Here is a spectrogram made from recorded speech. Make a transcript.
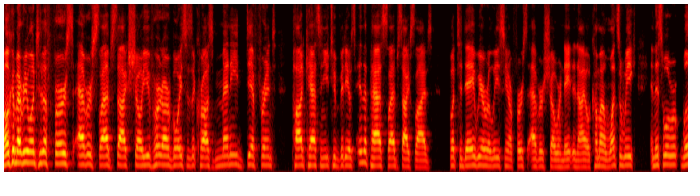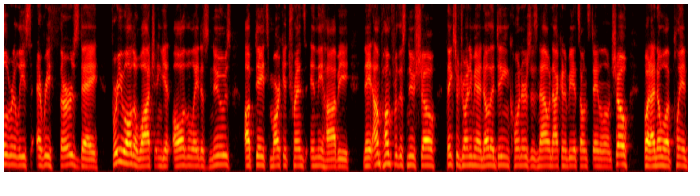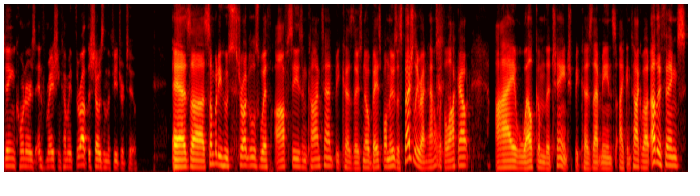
Welcome, everyone, to the first ever Slabstox show. You've heard our voices across many different podcasts and YouTube videos in the past, Slabstox Lives. But today we are releasing our first ever show where Nate and I will come on once a week, and this will will release every Thursday for you all to watch and get all the latest news, updates, market trends in the hobby. Nate, I'm pumped for this new show. Thanks for joining me. I know that Digging Corners is now not going to be its own standalone show, but I know we'll have plenty of Digging Corners information coming throughout the shows in the future too. As uh, somebody who struggles with off-season content because there's no baseball news, especially right now with the lockout, I welcome the change because that means I can talk about other things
